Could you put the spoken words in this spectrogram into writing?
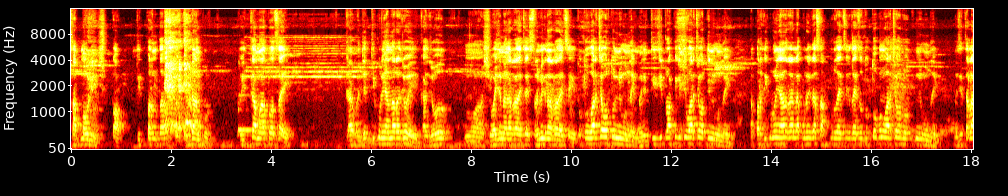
सातमावली स्टॉप तिथपर्यंत उड्डाणपूर तो इतका महत्त्वाचा आहे. का म्हणजे तिकडून येणारा जो आहे का जो शिवाजीनगरला जायचा आहे श्रमिकनगरला जायचं आहे तो तो वरच्यावरतून निघून जाईल. म्हणजे ती जी ट्रॉफिक आहे ती वरच्यावरती निघून जाईल. परत इकडून येणाऱ्याला कुणीला सातपूर जायचं जायचं तो तो पण वरच्यावर निघून जाईल. म्हणजे त्याला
